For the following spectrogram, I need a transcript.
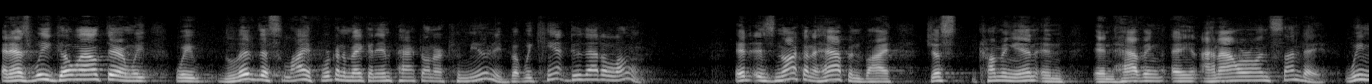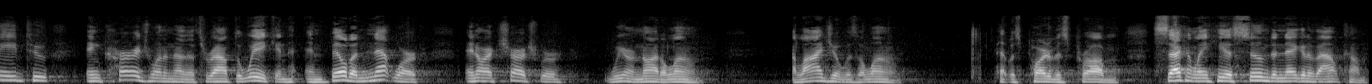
And as we go out there and we, we live this life, we're going to make an impact on our community. But we can't do that alone. It is not going to happen by just coming in and, and having a, an hour on Sunday. We need to encourage one another throughout the week and, and build a network in our church where we are not alone. Elijah was alone. That was part of his problem. Secondly, he assumed a negative outcome.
